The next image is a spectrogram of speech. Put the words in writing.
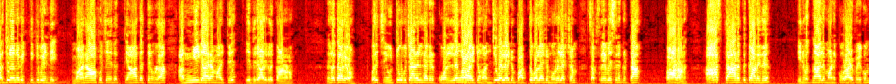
അർജുന എന്ന വ്യക്തിക്ക് വേണ്ടി മനാഫ് ചെയ്ത ത്യാഗത്തിനുള്ള അംഗീകാരമായിട്ട് എതിരാളികൾ കാണണം. നിങ്ങൾക്കറിയോ? ഒരു യൂട്യൂബ് ചാനലിന്റെ അകത്ത് കൊല്ലങ്ങളായിട്ടും അഞ്ചു കൊല്ലമായിട്ടും പത്ത് കൊല്ലമായിട്ടും ഒരു ലക്ഷം സബ്സ്ക്രൈബേഴ്സിന് കിട്ടാൻ പാടാണ്. ആ സ്ഥാനത്തേക്കാണ് ഇത് ഇരുപത്തിനാല് മണിക്കൂറായപ്പോഴേക്കും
